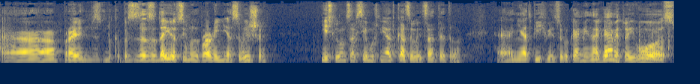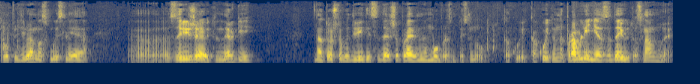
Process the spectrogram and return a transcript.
ну, как бы задается ему направление свыше, если он совсем уж не отказывается от этого, э, не отпихивается руками и ногами, то его в определенном смысле э, заряжают энергией на то, чтобы двигаться дальше правильным образом. То есть, ну, какое, какое-то направление задают основное.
